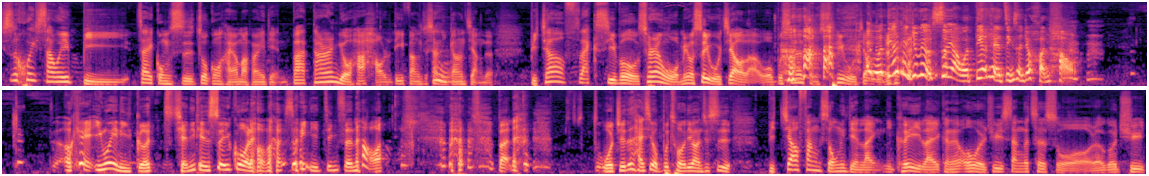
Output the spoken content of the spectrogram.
就是会稍微比在公司做工还要麻烦一点。吧，当然有它好的地方，就像你刚刚讲的。比较 flexible，虽然我没有睡午觉啦，我不是那种睡午觉。我第二天就没有睡啊，我第二天的精神就很好。OK，因为你隔前一天睡过了嘛，所以你精神好啊。But 我觉得还是有不错的地方，就是比较放松一点。来，你可以来，可能偶尔去上个厕所，然后去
